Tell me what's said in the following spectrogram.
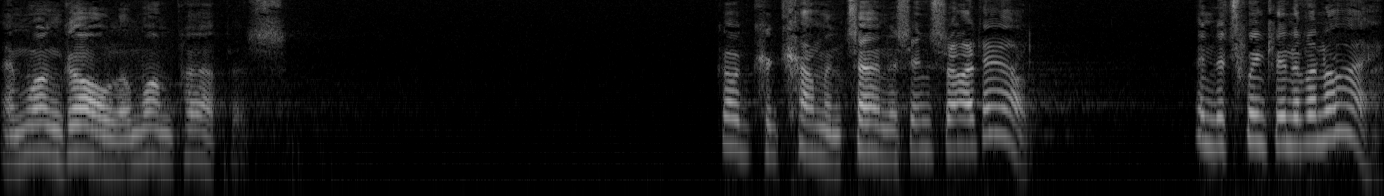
and one goal and one purpose, God could come and turn us inside out in the twinkling of an eye.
